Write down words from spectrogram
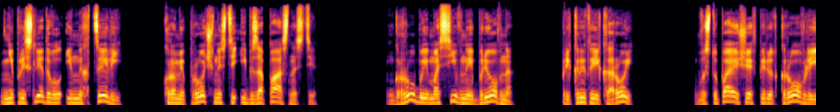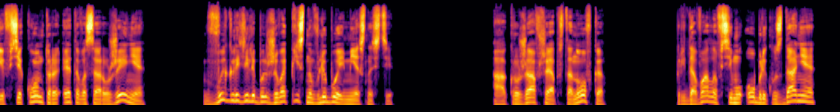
не преследовал иных целей, кроме прочности и безопасности. Грубые массивные бревна, прикрытые корой, выступающая вперед кровля и все контуры этого сооружения выглядели бы живописно в любой местности. А окружавшая обстановка придавала всему облику здания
